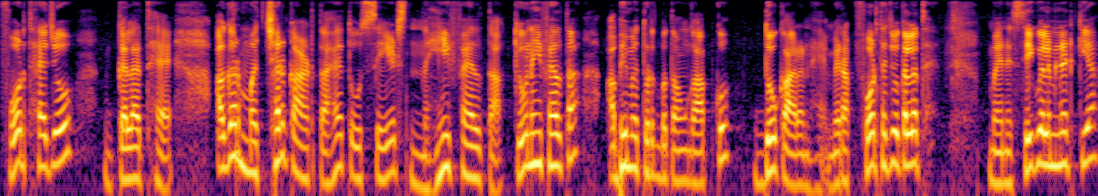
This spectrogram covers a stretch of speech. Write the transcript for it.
फोर्थ है जो, गलत है। अगर मच्छर काटता है तो उससे एड्स नहीं फैलता। क्यों नहीं फैलता? अभी मैं तुरंत बताऊँगा आपको। दो कारण है। मेरा फोर्थ है जो गलत है। मैंने सी को एलिमिनेट किया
